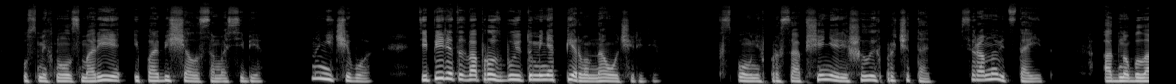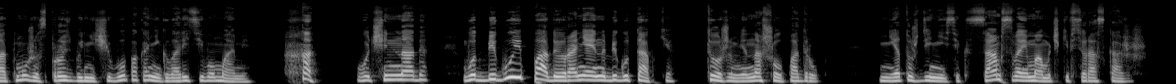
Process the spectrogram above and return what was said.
— усмехнулась Мария и пообещала сама себе. «Ну ничего, Теперь этот вопрос будет у меня первым на очереди. Вспомнив про сообщение, решила их прочитать. Все равно ведь стоит. Одно было от мужа с просьбой ничего пока не говорить его маме. Ха, очень надо. Вот бегу и падаю, роняя на бегу тапки. Тоже мне нашел подруг. Нет уж, Денисик, сам своей мамочке все расскажешь.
